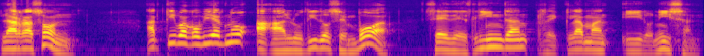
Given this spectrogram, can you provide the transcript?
La razón. Activa gobierno a aludidos en BOA. Se deslindan, reclaman ironizan.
